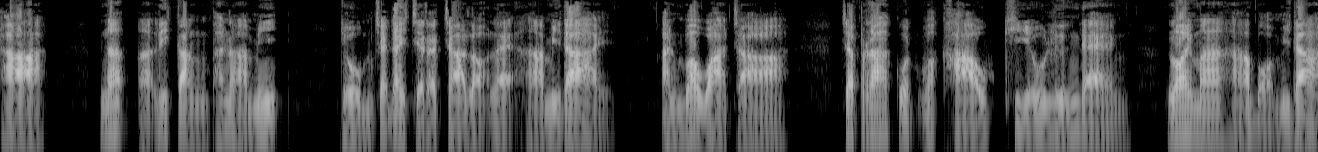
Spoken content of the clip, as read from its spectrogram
ชา ณอลิกังพนามิ โยมจะได้เจรจาเลาะแหละหาไม่ได้ อันว่าวาจา จะปรากฏว่าขาวเขียวเหลืองแดง ลอยมาหาบ่อมิได้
